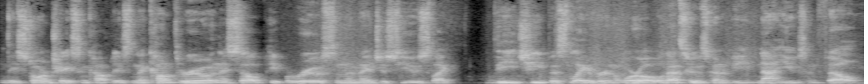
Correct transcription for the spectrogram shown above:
these storm chasing companies, and they come through and they sell people roofs, and then they just use like the cheapest labor in the world. Well, that's who's going to be not using felt,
